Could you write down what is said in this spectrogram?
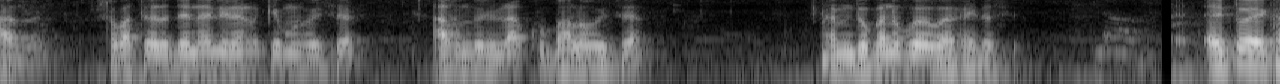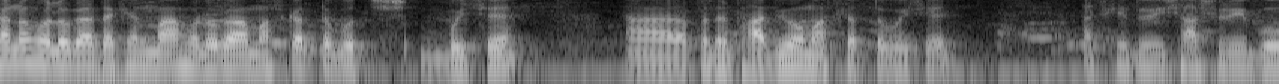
আর সবার থেকে জেনে নিলেন কেমন হয়েছে। আলহামদুলিল্লাহ খুব ভালো হয়েছে। আমি দোকানে বয়ে বয়ে খাইতেছি। এই তো এখানে হলো গা দেখেন মা হলো গা মাছ কাটতে বইছে। আর আপনাদের ভাবিও মাছ কাটতে বইছে। আজকে দুই শাশুড়ি বউ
